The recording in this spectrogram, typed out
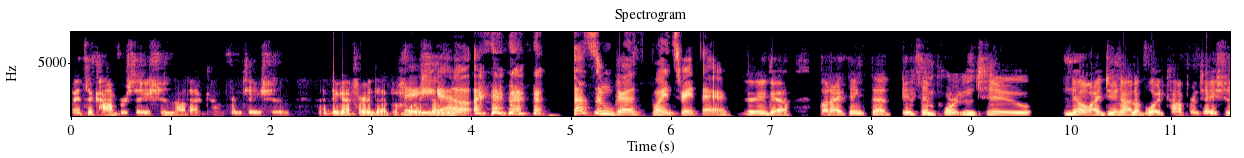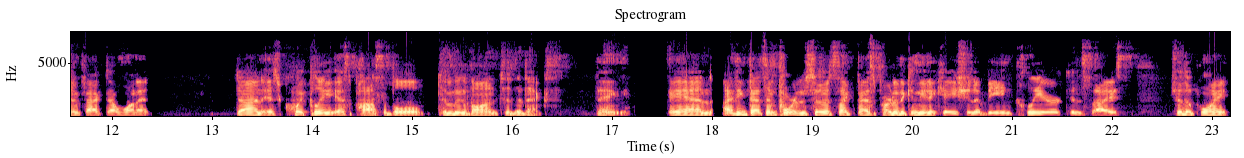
It's a conversation, not a confrontation. I think I've heard that before. There you somewhere. go. that's some growth points right there. There you go. But I think that it's important to no, I do not avoid confrontation. In fact, I want it done as quickly as possible to move on to the next thing. And I think that's important. So it's like that's part of the communication of being clear, concise, to the point,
